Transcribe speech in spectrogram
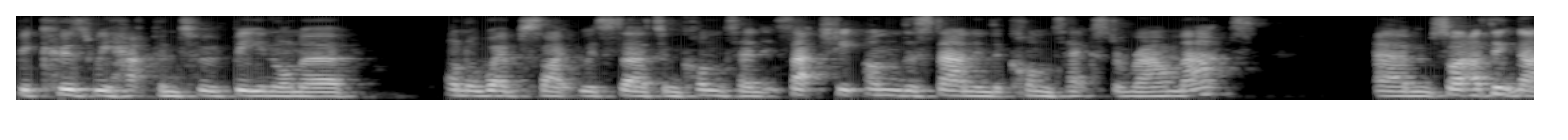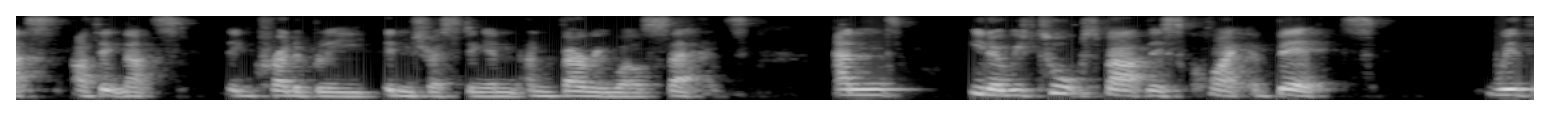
because we happen to have been on a on a website with certain content. It's actually understanding the context around that. Um, so I think that's I think that's incredibly interesting and, and very well said. And you know we've talked about this quite a bit with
